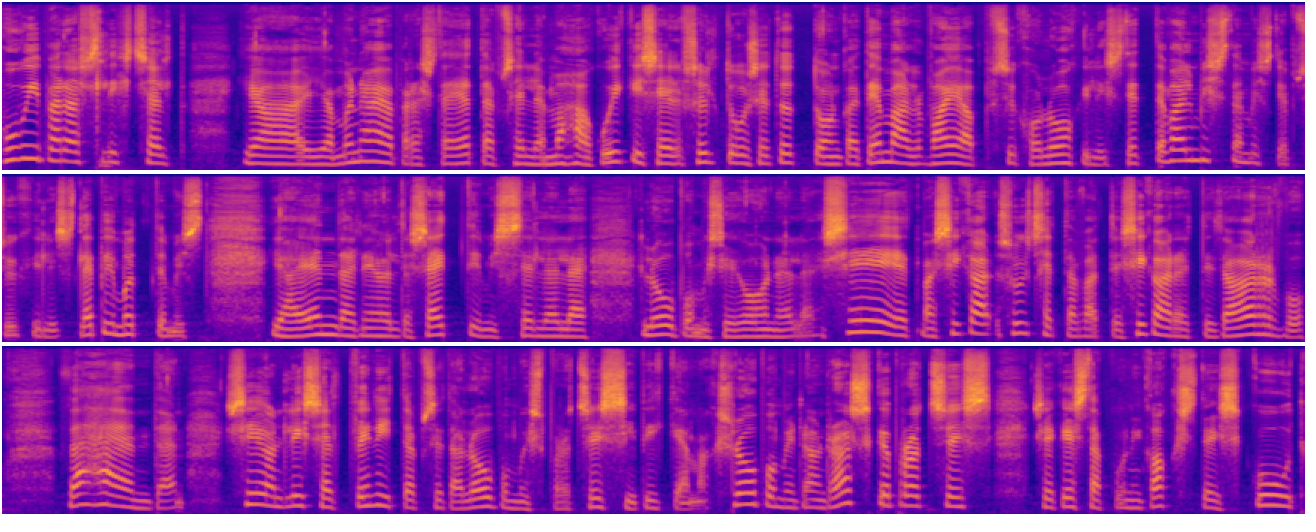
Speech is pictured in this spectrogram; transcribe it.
huvi pärast lihtsalt ja, ja mõne aja pärast ta jätab selle maha, kuigi see sõltuvuse tõttu on ka temal vaja psühholoogilist ettevalmistamist ja psüühilist läbimõtlemist ja enda nii-öelda sättimist sellele loobumise joonele. see, et ma siga, suitsetavate sigarettide arvu vähendan, see on lihtsalt, venitab seda loobumisprotsessi pikemaks. loobumine on raske protsess, see kestab kuni kaksteist kuud,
